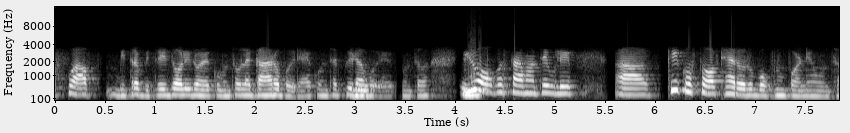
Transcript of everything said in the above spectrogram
आफू आफ भित्रभित्रै जलिरहेको हुन्छ उसलाई गाह्रो भइरहेको हुन्छ पीडा भइरहेको हुन्छ। यो अवस्थामा चाहिँ उसले के कस्तो अप्ठ्यारोहरू भोग्नुपर्ने हुन्छ?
